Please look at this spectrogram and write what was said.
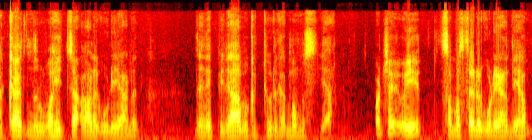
അക്കാലത്ത് നിർവഹിച്ച ആൾ കൂടിയാണ് അദ്ദേഹത്തെ പിതാവ് കുറ്റൂർ കമ്മ മുസ്ലിയാർ. പക്ഷേ ഈ സമസ്തയുടെ കൂടെയാണ് അദ്ദേഹം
